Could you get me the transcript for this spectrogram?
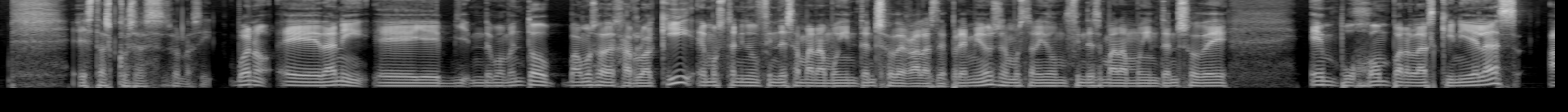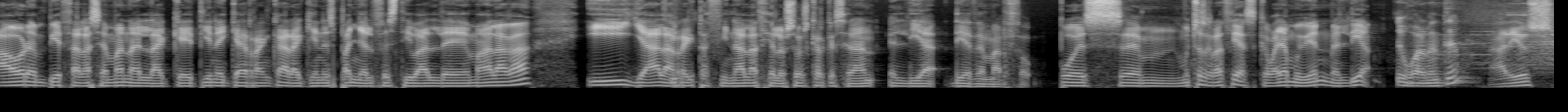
Estas cosas son así. Bueno, eh, Dani, eh, de momento vamos a dejarlo aquí. Hemos tenido un fin de semana muy intenso de galas de premios, hemos tenido un fin de semana muy intenso de empujón para las quinielas. Ahora empieza la semana en la que tiene que arrancar aquí en España el Festival de Málaga y ya la recta final hacia los Oscars que serán el día 10 de marzo. Pues em, muchas gracias, que vaya muy bien el día. Igualmente. Adiós.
